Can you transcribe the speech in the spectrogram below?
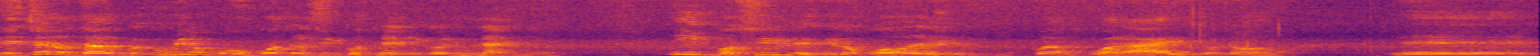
Echaron, hubieron como 4 o 5 técnicos en un año. Imposible que los jugadores puedan jugar a algo, ¿no? Eh,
